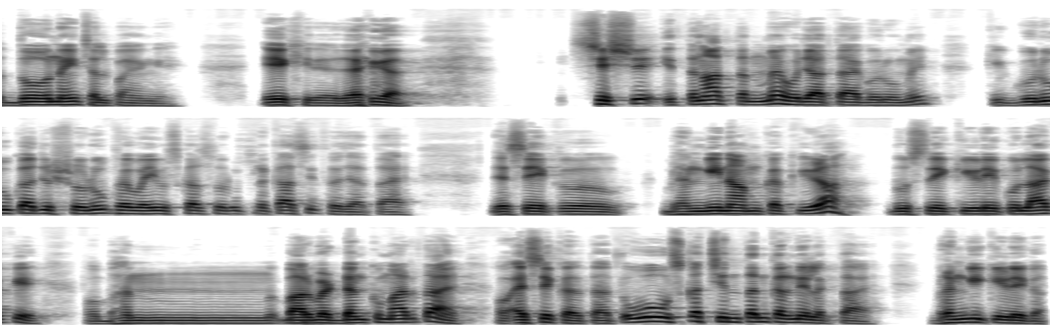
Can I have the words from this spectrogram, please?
तो दो नहीं चल पाएँगे। एक ही रह जाएगा। शिष्य इतना तन्मय हो जाता है गुरु में कि गुरु का जो स्वरूप है, वही उसका स्वरूप प्रकाशित हो जाता है। जैसे एक भृंगी नाम का कीड़ा दूसरे कीड़े को लाके और भन बार बार डंक मारता है और ऐसे करता है तो वो उसका चिंतन करने लगता है भ्रंगी कीड़े का।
